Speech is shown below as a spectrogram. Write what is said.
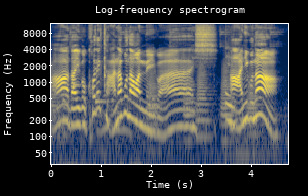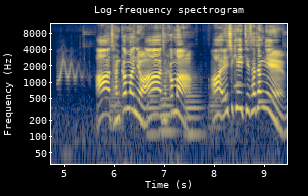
아 나 이거 커넥트 안 하고 나왔네 이거. 아씨. 아 아니구나. 아 잠깐만요. 아 잠깐만. 아 HKT 사장님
